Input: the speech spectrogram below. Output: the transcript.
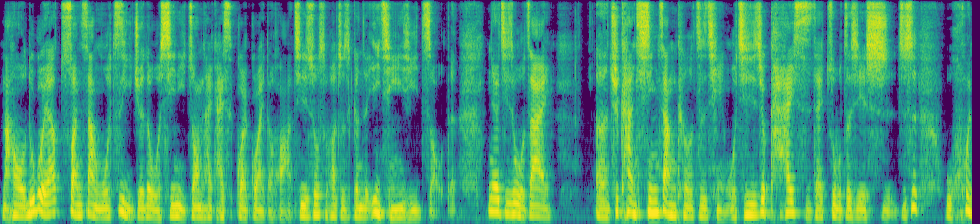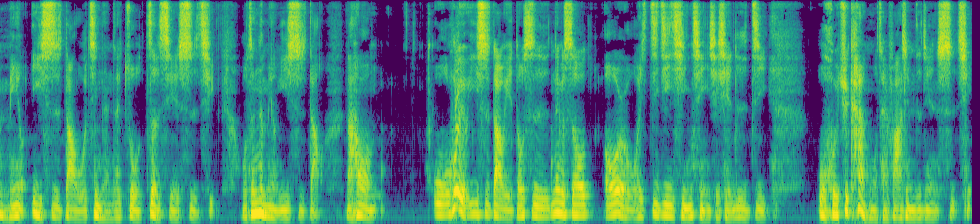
然后如果要算上我自己觉得我心理状态开始怪怪的话，其实说实话就是跟着疫情一起走的。因为其实我在呃去看心脏科之前，我其实就开始在做这些事，只是我会没有意识到我竟然在做这些事情，我真的没有意识到。然后。我会有意识到，也都是那个时候，偶尔我会记记心情，写写日记。我回去看，我才发现这件事情。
